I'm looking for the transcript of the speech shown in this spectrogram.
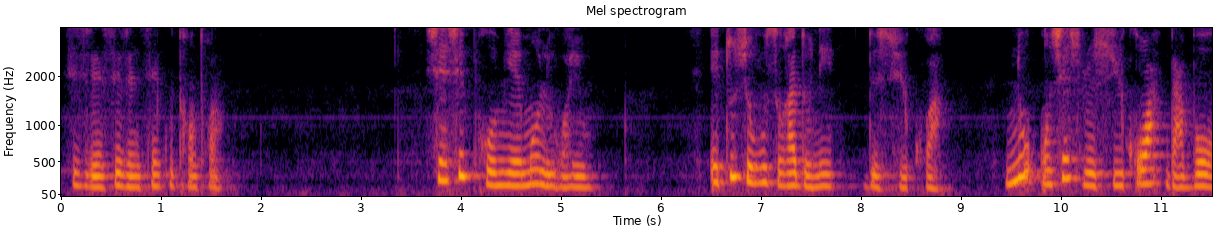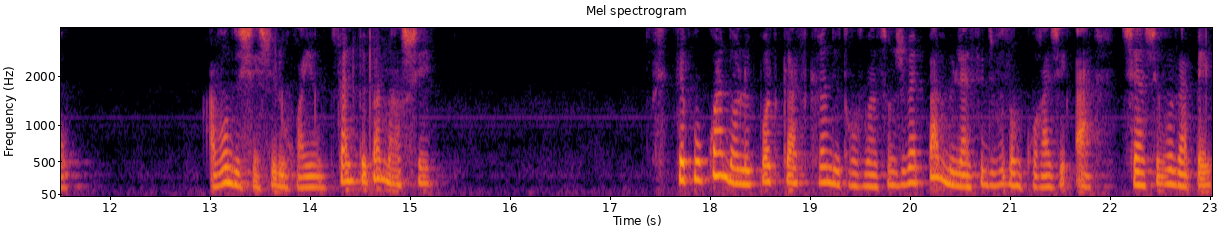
6, verset 25 ou 33. Cherchez premièrement le royaume, et tout ce vous sera donné de surcroît. Nous, on cherche le surcroît d'abord, avant de chercher le royaume. Ça ne peut pas marcher. C'est pourquoi dans le podcast Graines de transformation, je ne vais pas me lasser de vous encourager à chercher vos appels,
